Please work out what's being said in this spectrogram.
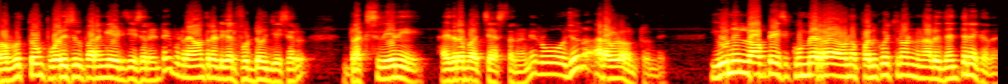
ప్రభుత్వం పోలీసుల పరంగా ఏడు చేశారంటే ఇప్పుడు రేవంత్ రెడ్డి గారు ఫుడ్ డౌన్ చేశారు డ్రగ్స్ లేని హైదరాబాద్ చేస్తానని రోజు అడవడం ఉంటుంది. యూనియన్ లోపేసి కుమ్మెర్రా ఉన్న పనికొచ్చిన నాలుగు దంతేనే కదా.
